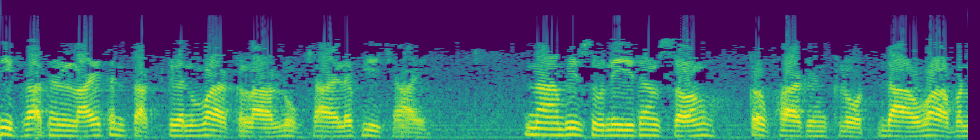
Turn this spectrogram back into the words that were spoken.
ที่พระท่านหลายท่านตักเตือนว่ากล่าวลูกชายและพี่ชาย นางพิสุณีทั้งสองก็พากันโกรธด่าว่าบรร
